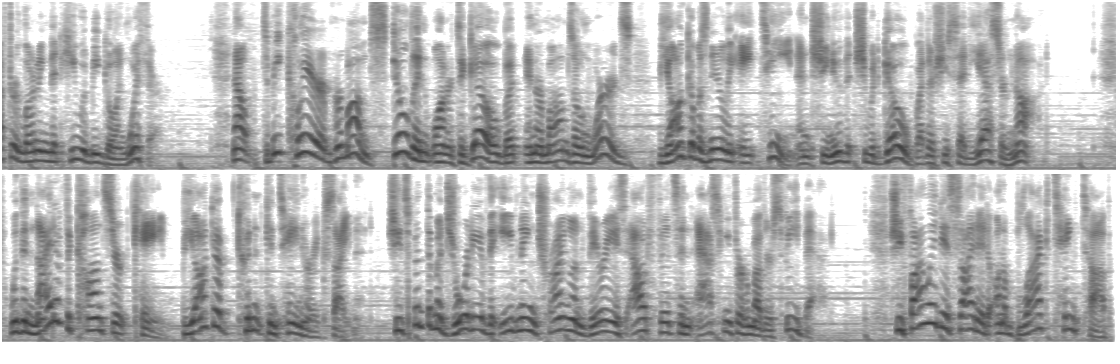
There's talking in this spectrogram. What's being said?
after learning that he would be going with her. Now, to be clear, her mom still didn't want her to go, but in her mom's own words, Bianca was nearly 18 and she knew that she would go whether she said yes or not. When the night of the concert came, Bianca couldn't contain her excitement. She'd spent the majority of the evening trying on various outfits and asking for her mother's feedback. She finally decided on a black tank top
